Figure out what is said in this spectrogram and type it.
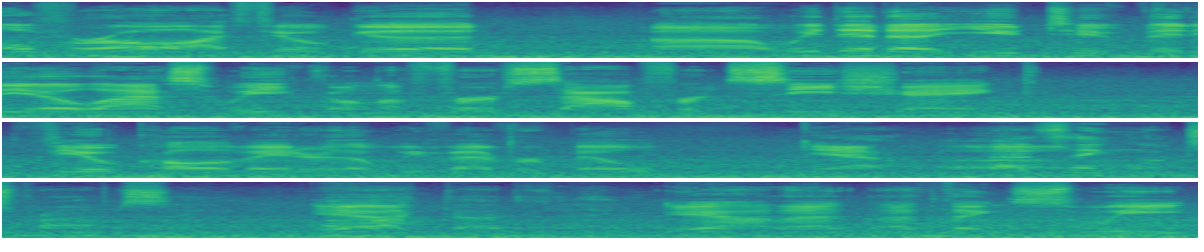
overall, I feel good. Uh, we did a YouTube video last week on the first Salford C-Shank field cultivator that we've ever built. Yeah, that Uh, thing looks promising. yeah. I like that thing. Yeah, that, that thing's sweet.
